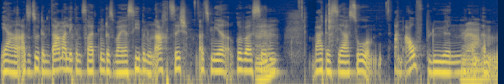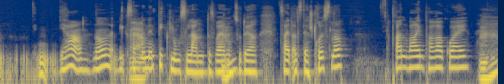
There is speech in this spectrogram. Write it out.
Ja, also zu dem damaligen Zeitpunkt, das war ja 87, als wir rüber sind, Mhm. war das ja so am Aufblühen. Ja. Am, am, ja, ne, wie gesagt, Ja. ein Entwicklungsland. Das war ja Mhm. noch zu der Zeit, als der Strössner dran war in Paraguay. Mhm.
